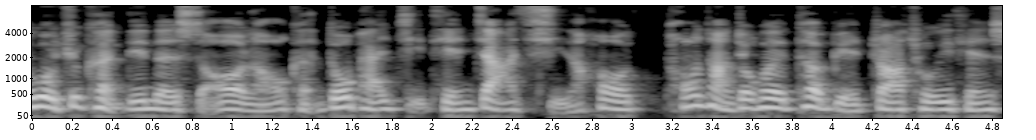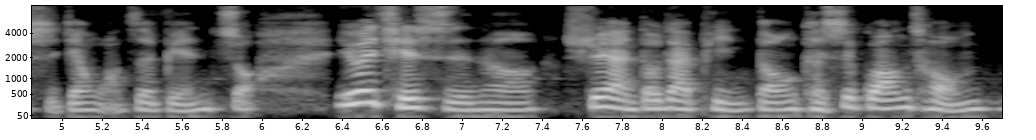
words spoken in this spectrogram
如果去垦丁的时候，然后可能多排几天假期，然后通常就会特别抓出一天时间往这边走。因为其实呢，虽然都在屏东，可是光从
